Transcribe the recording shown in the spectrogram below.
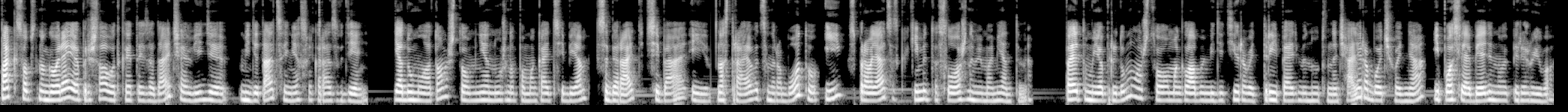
Так, собственно говоря, я пришла вот к этой задаче в виде медитации несколько раз в день. Я думала о том, что мне нужно помогать себе собирать себя и настраиваться на работу и справляться с какими-то сложными моментами. Поэтому я придумала, что могла бы медитировать 3-5 минут в начале рабочего дня и после обеденного перерыва.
